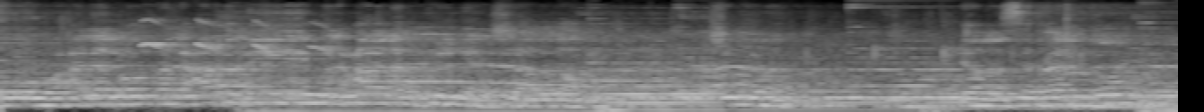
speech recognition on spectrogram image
وعلى الوطن العربي والعالم كله إن شاء الله. شكرا. يلا سلام عليكم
